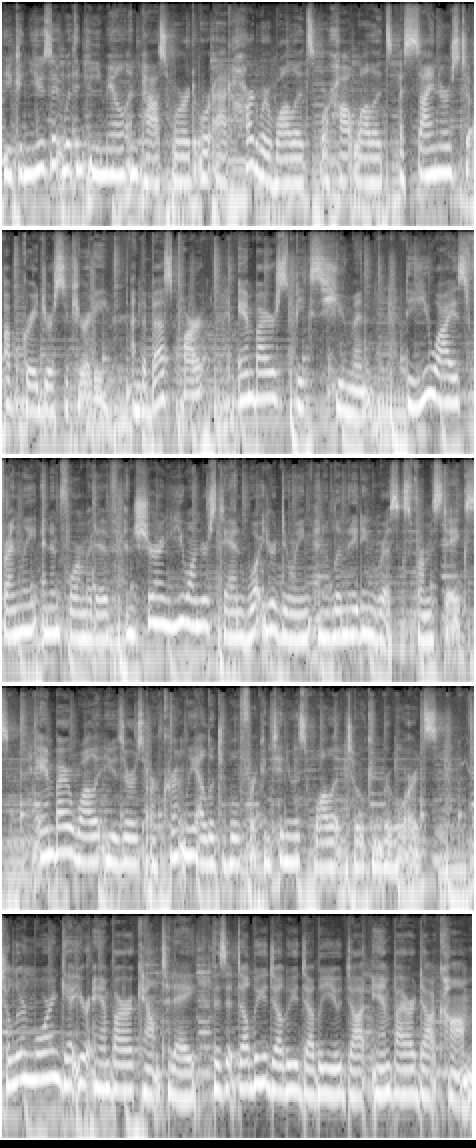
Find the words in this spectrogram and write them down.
You can use it with an email and password or add hardware wallets or hot wallets as signers to upgrade your security. And the best part Ambire speaks human. The UI is friendly and informative, ensuring you understand what you're doing and eliminating risks for mistakes. Ambire wallet users are currently eligible eligible for continuous wallet token rewards. To learn more and get your Ambire account today, visit www.ambire.com.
